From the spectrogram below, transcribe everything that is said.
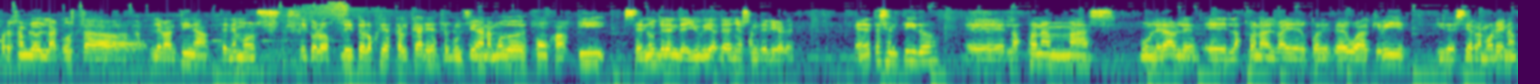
por ejemplo, en la costa levantina tenemos litologías calcáreas que funcionan a modo de esponja y se nutren de lluvias de años anteriores. En este sentido, eh, las zonas más vulnerables, en la zona del Valle del Guadalquivir y de Sierra Morena,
